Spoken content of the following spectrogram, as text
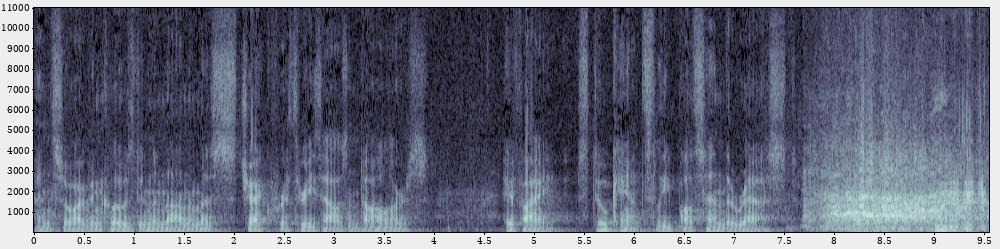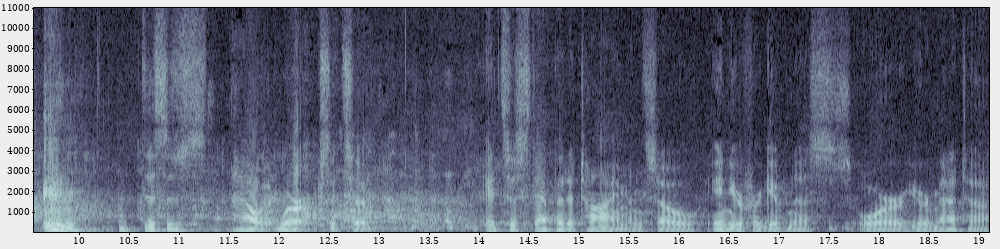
And so I've enclosed an anonymous check for $3,000. If I still can't sleep, I'll send the rest. this is how it works. It's a, it's a step at a time. And so, in your forgiveness or your metta,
